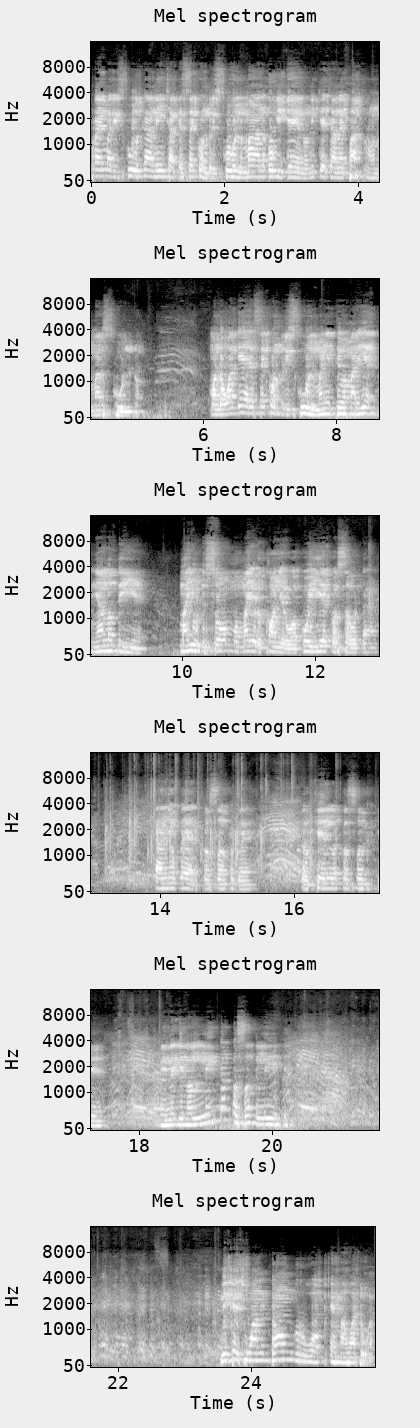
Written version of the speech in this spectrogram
Primary School ka ni chake secondary school ma an go gi geno nikech an e patron mar school no. Mondo wagere secondary school ma nyithiwa mariek nyalo dhiye mayud somo mayud konyruok oyie koso oda kanyo ber koso ok ber to kelo koso ok kel mine gino linda koso ok linda nikech wan dongruok ema wadwa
